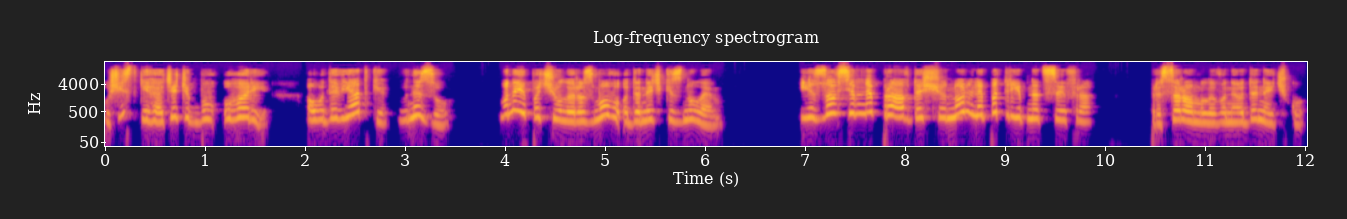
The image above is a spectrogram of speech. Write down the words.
У шістки гачечок був угорі, а у дев'ятки внизу. Вони й почули розмову одинички з нулем. І зовсім неправда, що нуль не потрібна цифра, присоромили вони одиничку.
